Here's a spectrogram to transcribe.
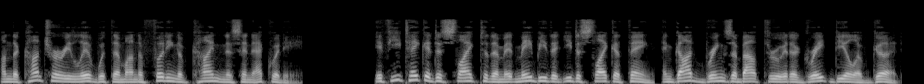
on the contrary live with them on a footing of kindness and equity. If ye take a dislike to them it may be that ye dislike a thing, and God brings about through it a great deal of good.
